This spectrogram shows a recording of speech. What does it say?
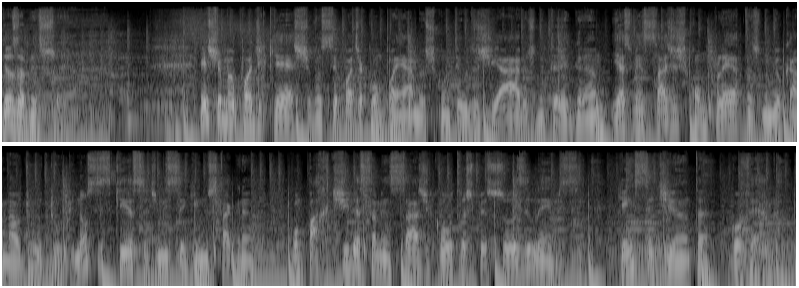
Deus abençoe. Este é o meu podcast. Você pode acompanhar meus conteúdos diários no Telegram e as mensagens completas no meu canal do YouTube. Não se esqueça de me seguir no Instagram. Compartilhe essa mensagem com outras pessoas e lembre-se: quem se adianta, governa.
